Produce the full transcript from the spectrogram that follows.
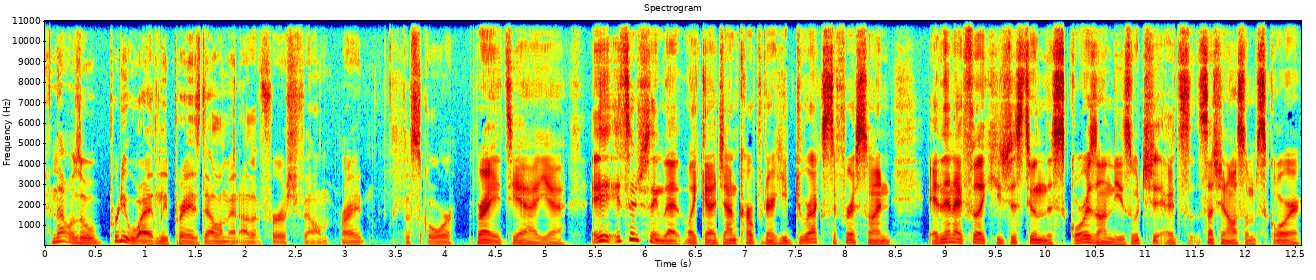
And that was a pretty widely praised element of the first film, right? The score. Right. Yeah. Yeah. It, it's interesting that like uh, John Carpenter, he directs the first one, and then I feel like he's just doing the scores on these, which it's such an awesome score.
